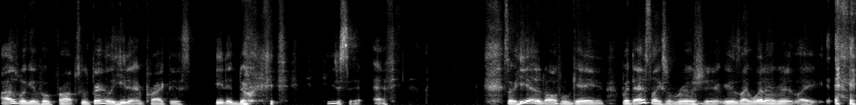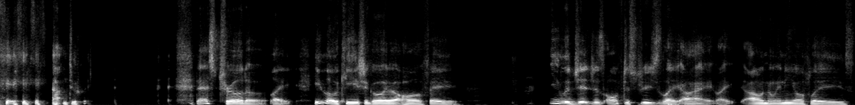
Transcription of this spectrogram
I was gonna give him props because apparently he didn't practice. He didn't do it. He just said F. So he had an awful game, but that's like some real shit. He was like, whatever, like I'm doing. That's true though. Like he low key should go into a Hall of Fame. You legit just off the streets, like, all right, like I don't know any of y'all plays.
